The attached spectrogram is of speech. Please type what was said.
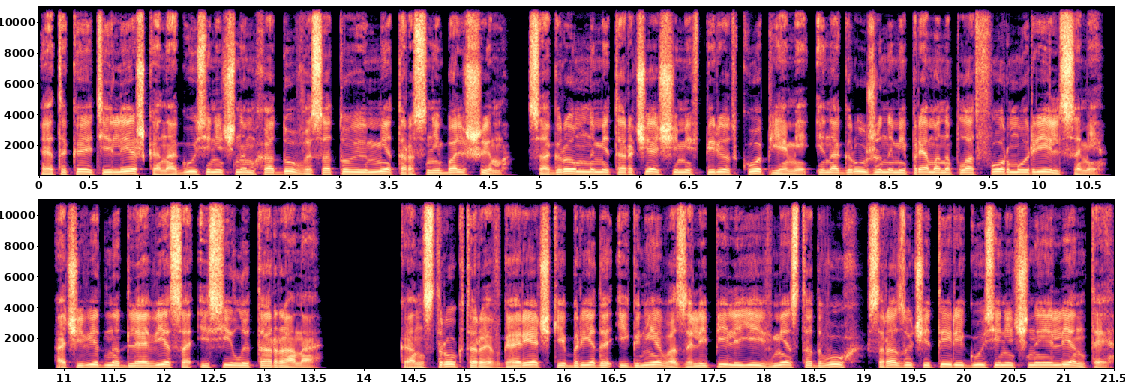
Этакая тележка на гусеничном ходу высотою метр с небольшим, с огромными торчащими вперед копьями и нагруженными прямо на платформу рельсами, очевидно для веса и силы тарана. Конструкторы в горячке бреда и гнева залепили ей вместо двух сразу четыре гусеничные ленты,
